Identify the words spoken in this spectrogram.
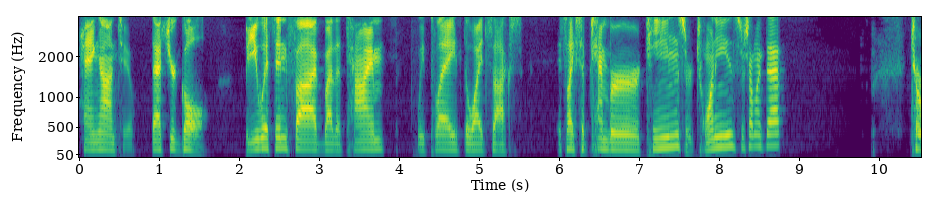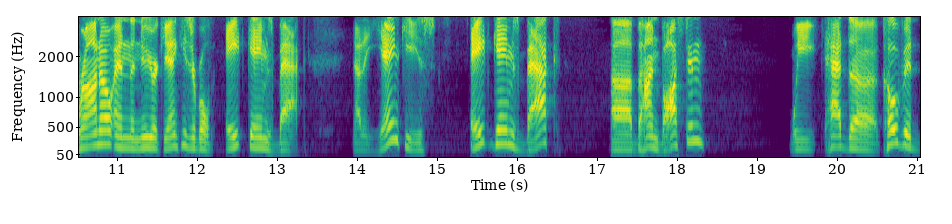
Hang on to that's your goal. Be within five by the time we play the White Sox. It's like September teens or 20s or something like that. Toronto and the New York Yankees are both eight games back. Now, the Yankees, eight games back uh, behind Boston. We had the COVID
